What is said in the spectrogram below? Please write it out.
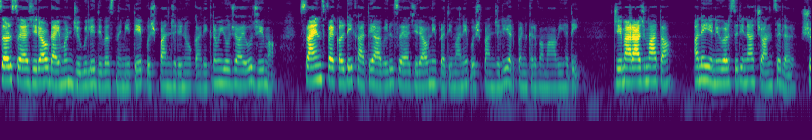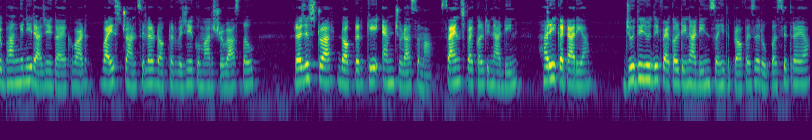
સર સયાજીરાવ ડાયમંડ જ્યુબિલી દિવસ નિમિત્તે પુષ્પાંજલિનો કાર્યક્રમ યોજાયો, જેમાં સાયન્સ ફેકલ્ટી ખાતે આવેલ સયાજીરાવની પ્રતિમાને પુષ્પાંજલિ અર્પણ કરવામાં આવી હતી. જેમાં રાજમાતા અને યુનિવર્સિટીના chancellor Shubhangini Raje Gaekwad, vice chancellor doctor Vijaykumar Shrivastava, registrar doctor K M Chudasama, science ફેકલ્ટીના ડીન હરિ કટારિયા જુદી જુદી ફેકલ્ટીના ડીન સહિત પ્રોફેસર ઉપસ્થિત રહ્યા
